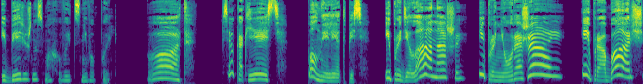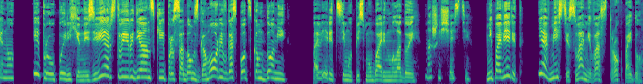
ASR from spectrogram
и бережно смахивает с него пыль. «Вот, все как есть, полная летопись. И про дела наши, и про неурожаи, и про барщину, и про упырихины зверства и про садом с Гоморой в господском доме. Поверит всему письму барин молодой, наше счастье. Не поверит, я вместе с вами вас строк пойду.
